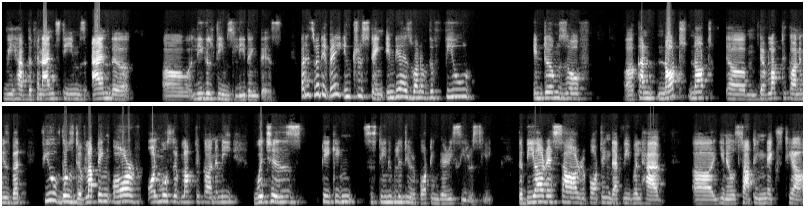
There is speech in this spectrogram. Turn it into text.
we have the finance teams and the uh, legal teams leading this. But it's very, very interesting. India is one of the few in terms of uh, con- not not um, developed economies, but few of those developing or almost developed economy, which is taking sustainability reporting very seriously the BRSR reporting that we will have, you know, starting next year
